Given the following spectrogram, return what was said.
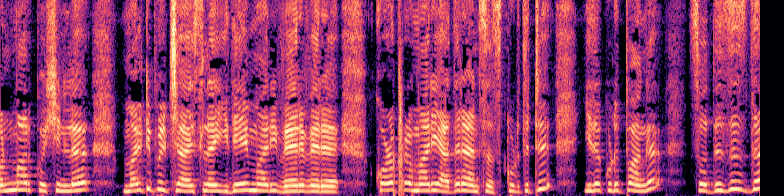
ஒன் மார்க் கொஷினில் மல்டிபிள் சாய்ஸில் இதே மாதிரி வேறு வேறு குழப்புற மாதிரி அதர் ஆன்சர்ஸ் கொடுத்துட்டு இதை கொடுப்பாங்க. So this is the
